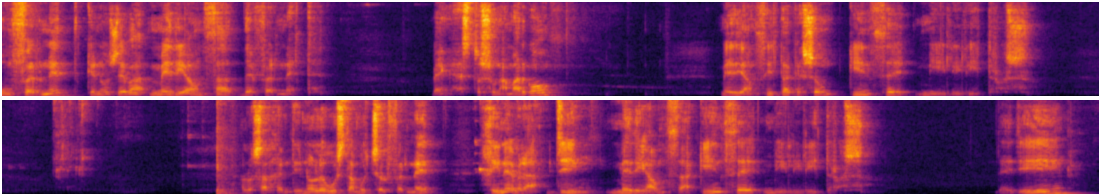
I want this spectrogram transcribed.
un Fernet que nos lleva media onza de Fernet. Venga, esto es un amargo. Media oncita que son 15 mililitros. A los argentinos les gusta mucho el Fernet. Ginebra, gin, media onza, 15 mililitros. De gin,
